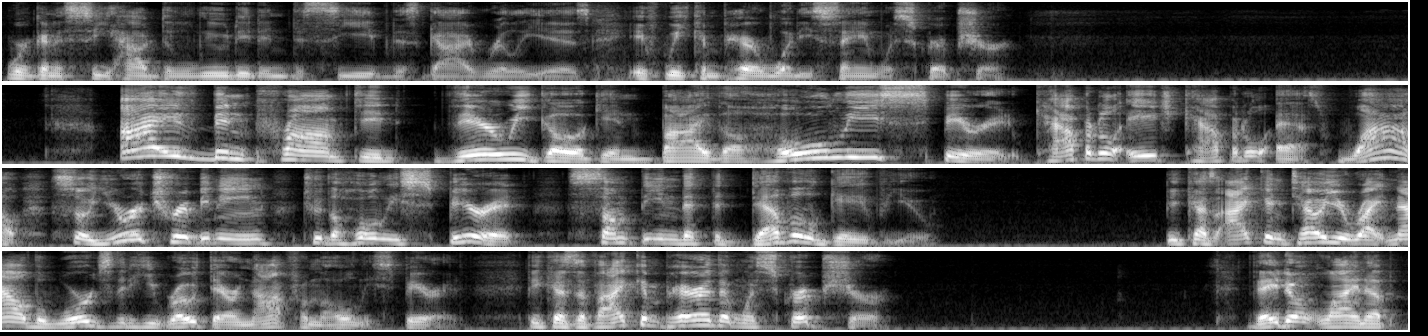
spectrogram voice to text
we're going to see how deluded and deceived this guy really is if we compare what he's saying with scripture. I've been prompted there we go again by the holy spirit capital h capital s. Wow. So you're attributing to the holy spirit something that the devil gave you. Because i can tell you right now the words that he wrote there are not from the holy spirit. Because if i compare them with scripture they don't line up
